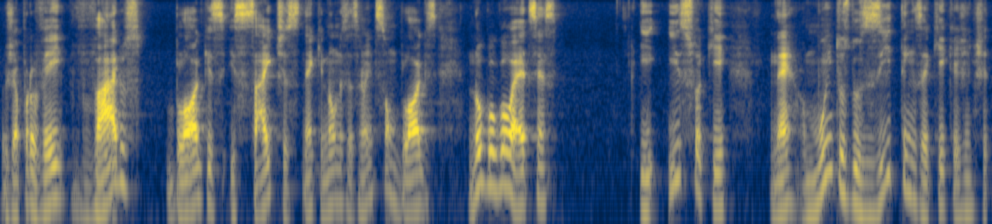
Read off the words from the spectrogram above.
Eu já provei vários blogs e sites, né, que não necessariamente são blogs, no Google AdSense. E isso aqui, né, muitos dos itens aqui que a gente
